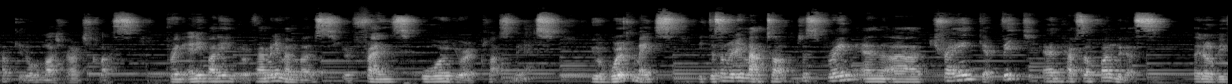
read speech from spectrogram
Hapkido martial arts class. Bring anybody, your family members, your friends, or your classmates, your workmates. It doesn't really matter. Just bring and uh, train, get fit, and have some fun with us. It'll be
